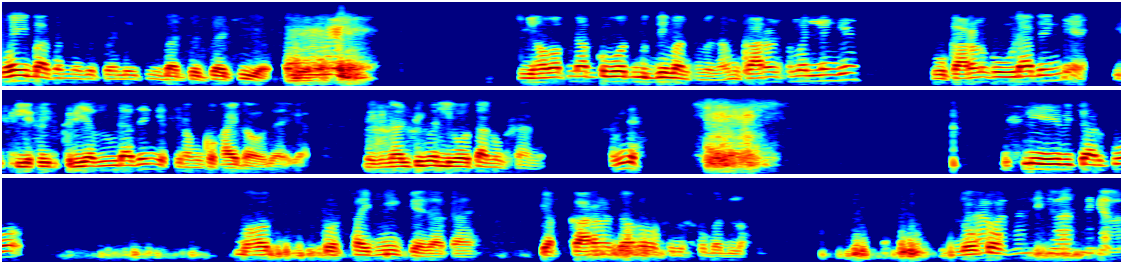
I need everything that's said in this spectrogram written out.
वही बात हमने जो पहले इतनी बार चर्चा की है। कि हम अपने आप को बहुत बुद्धिमान समझ, हम कारण समझ लेंगे, वो कारण को उड़ा देंगे, इसलिए फिर क्रिया भी उड़ा देंगे, फिर हमको फ़ायदा हो जाएगा। लेकिन अल्टीमेटली होता नुकसान है समझे? इसलिए ये विचार को बहुत प्रोत्साहित नहीं किया जाता है कि अब कारण जानो फिर उसको बदलो। कर रहा।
